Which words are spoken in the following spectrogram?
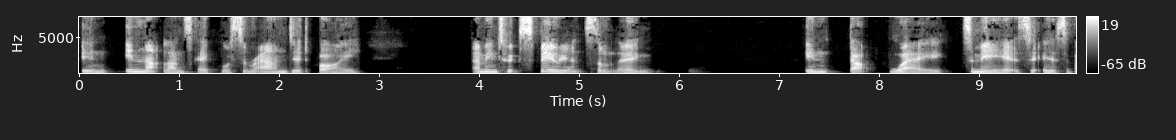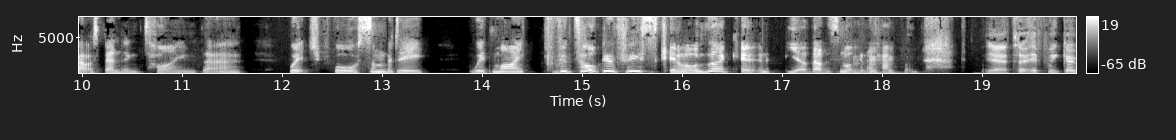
in in that landscape or surrounded by I mean to experience something in that way to me it's it's about spending time there which for somebody with my photography skills like yeah that's not going to happen Yeah. So if we go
